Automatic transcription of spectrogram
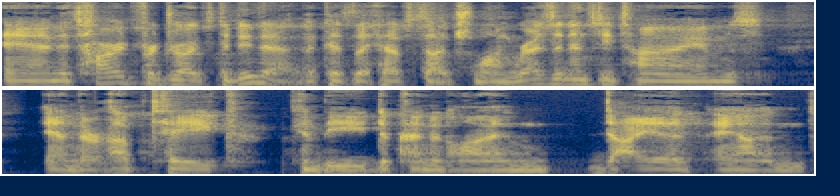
And it's hard for drugs to do that because they have such long residency times and their uptake can be dependent on diet and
